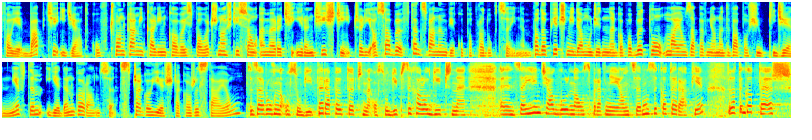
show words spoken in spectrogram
swoje babcie i dziadków. Członkami kalinkowej społeczności są emeryci i renciści, czyli osoby w tak zwanym wieku poprodukcyjnym. Podopieczni domu dziennego pobytu mają zapewnione dwa posiłki dziennie, w tym jeden gorący. Z czego jeszcze korzystają? zarówno usługi terapeutyczne, usługi psychologiczne, e, zajęcia ogólnousprawniające, muzykoterapię. Dlatego też,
